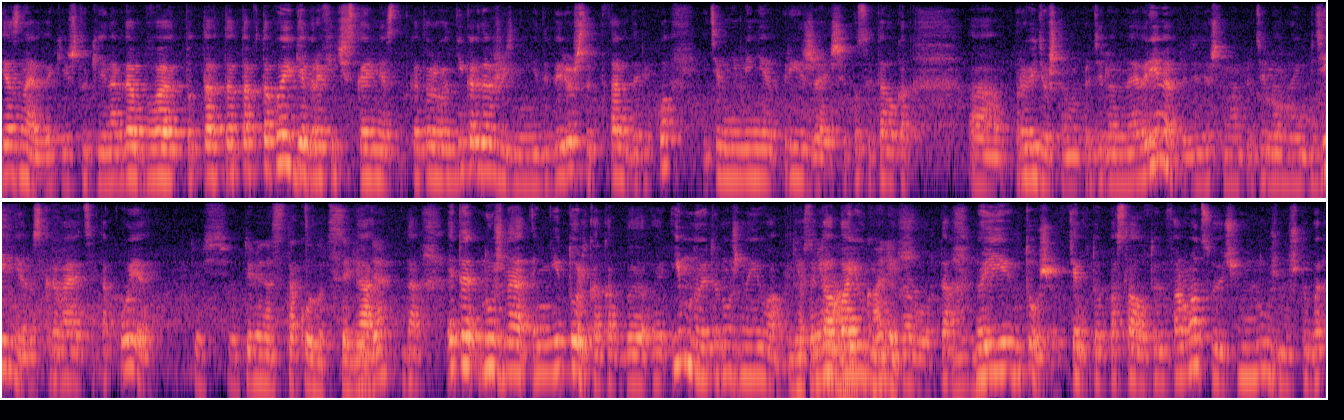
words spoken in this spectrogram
Я знаю такие штуки, иногда бывает так, так, так, такое географическое место, до которого никогда в жизни не доберешься, так далеко, и тем не менее приезжаешь. И после того, как а, проведешь там определенное время, проведешь там определенные бдения, раскрывается такое. То есть вот именно с такой вот целью, Да, да? да. Это нужно не только как бы им, но это нужно и вам. Я понимаю, это обоюдный конечно, договор. Да. конечно. Но и им тоже, тем, кто послал эту информацию, очень нужно, чтобы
